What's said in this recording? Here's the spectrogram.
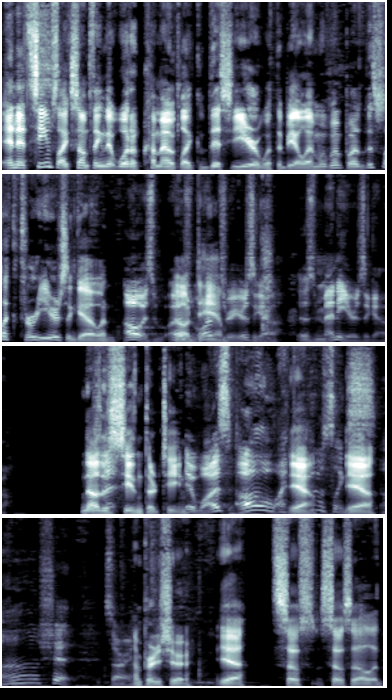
And it seems like something that would have come out like this year with the BLM movement, but this was like three years ago, and Oh, it was, it was Oh, more than three years ago. It was many years ago. no, Wasn't this it? is season 13. It was? Oh, I thought Yeah. it was like, Yeah. oh, shit. Sorry. I'm pretty sure. Yeah, so so solid.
